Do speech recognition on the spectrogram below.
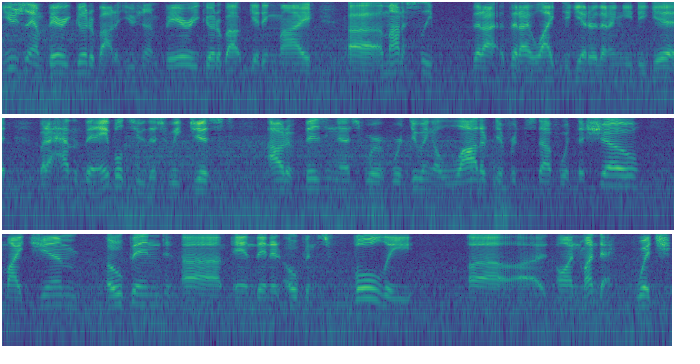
Usually, I'm very good about it. Usually, I'm very good about getting my uh, amount of sleep that I that I like to get or that I need to get. But I haven't been able to this week just out of busyness. We're, we're doing a lot of different stuff with the show. My gym opened, um, and then it opens fully uh, on Monday, which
